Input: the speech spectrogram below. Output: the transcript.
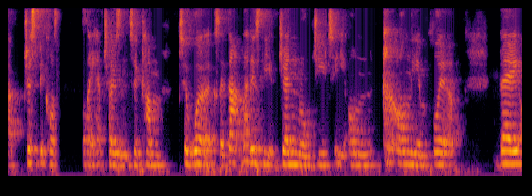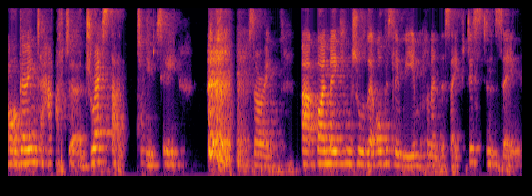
uh, just because they have chosen to come to work. So that, that is the general duty on, on the employer. They are going to have to address that duty sorry, uh, by making sure that obviously we implement the safe distancing,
